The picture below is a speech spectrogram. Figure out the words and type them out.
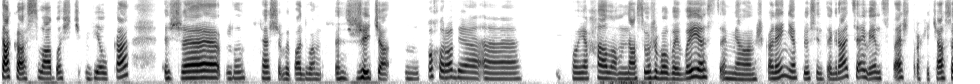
Taka słabość wielka, że no, też wypadłam z życia. Po chorobie pojechałam na służbowy wyjazd, miałam szkolenie plus integracja, więc też trochę czasu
